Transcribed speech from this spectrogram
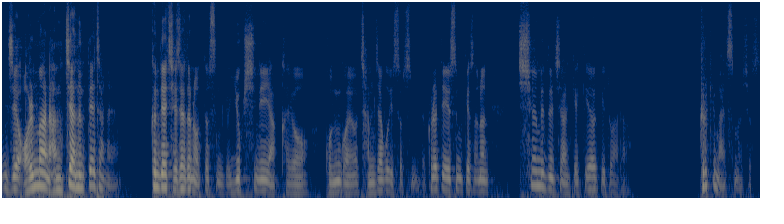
이제 얼마 남지 않은 때잖아요. 근데 제자들은 어떻습니까? 육신이 약하여 곤과여 잠자고 있었습니다. 그럴 때 예수님께서는 시험에 들지 않게 깨어 기도하라. 그렇게 말씀하셨어요.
